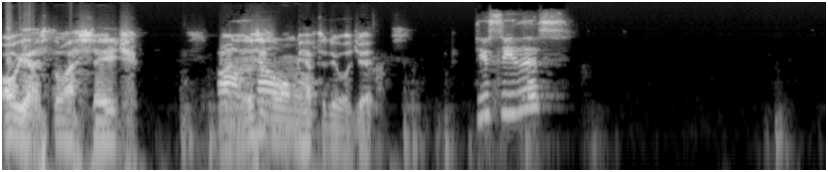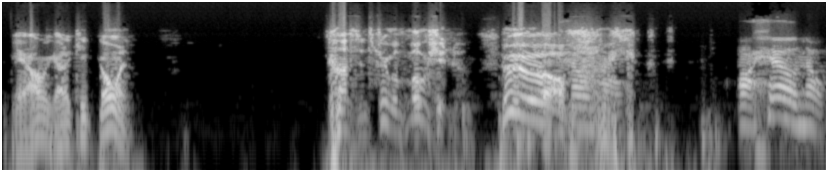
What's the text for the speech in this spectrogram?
Oh yes, the last stage. Oh, know, this is the one we have to do legit. Do you see this? Yeah, we gotta keep going. Constant stream of motion. Oh, Hell no. Oh, hell no.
